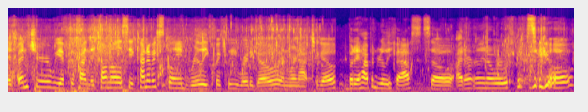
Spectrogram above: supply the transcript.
adventure. We have to find the tunnels. He kind of explained really quickly where to go and where not to go, but it happened really fast, so I don't really know where we're supposed to go.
